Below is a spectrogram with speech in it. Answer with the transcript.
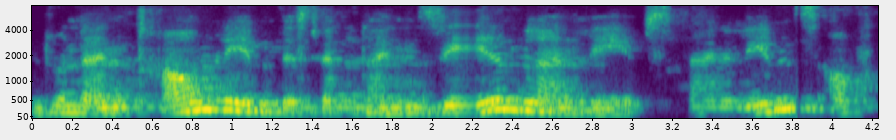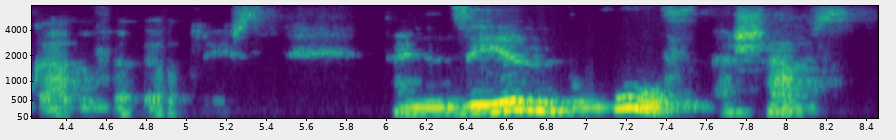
wenn du in deinem Traumleben bist, wenn du deinen Seelenplan lebst, deine Lebensaufgabe verwirklichst, deinen Seelenberuf erschaffst,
